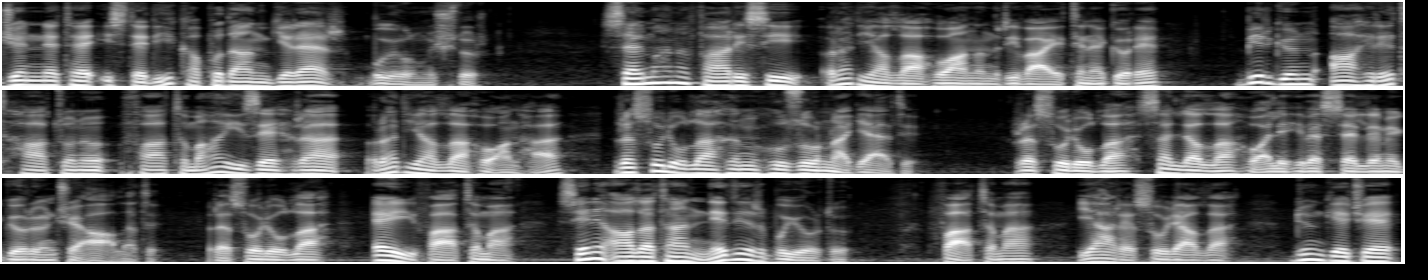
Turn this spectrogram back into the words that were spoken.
cennete istediği kapıdan girer buyurulmuştur. Selman-ı Farisi radıyallahu anın rivayetine göre, bir gün ahiret hatunu Fatıma-i Zehra radıyallahu anha, Resulullah'ın huzuruna geldi. Resulullah sallallahu aleyhi ve sellemi görünce ağladı. Resulullah, ''Ey Fatıma, seni ağlatan nedir?'' buyurdu. Fatıma, ''Ya Resulallah, dün gece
